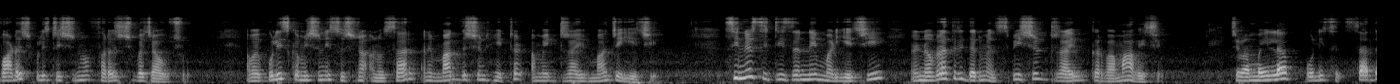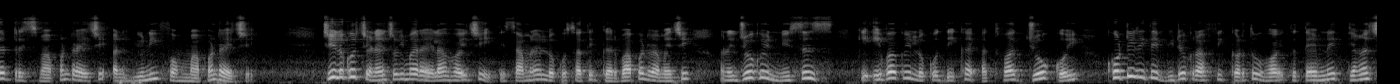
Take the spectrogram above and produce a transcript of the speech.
વાડજ પોલીસ સ્ટેશનમાં ફરજ બજાવું છું. અમે પોલીસ કમિશનરની સૂચના અનુસાર અને માર્ગદર્શન હેઠળ અમે ડ્રાઈવમાં જઈએ છીએ. સિનિયર સિટીઝનને મળીએ છીએ અને નવરાત્રી દરમિયાન સ્પેશિયલ ડ્રાઈવ કરવામાં આવે છે. જેમાં મહિલા પોલીસ સાદા ડ્રેસમાં પણ રહે છે અને યુનિફોર્મમાં પણ રહે છે. જે લોકો ચણિયાચોળીમાં રહેલા હોય છે, તે સામાન્ય લોકો સાથે ગરબા પણ રમે છે અને જો કોઈ ન્યુસન્સ કે એવા કોઈ લોકો દેખાય અથવા જો કોઈ ખોટી રીતે વિડીયોગ્રાફી કરતું હોય, તો તેમને ત્યાં જ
